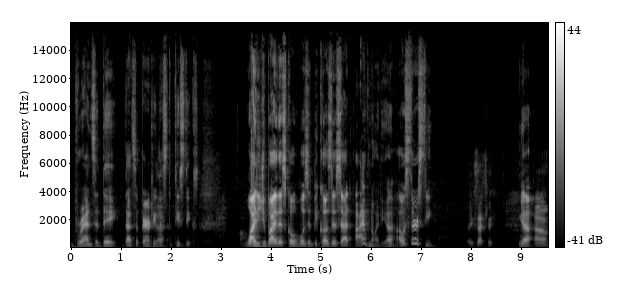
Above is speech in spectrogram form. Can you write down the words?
brands a day. That's apparently yeah. the statistics. Why did you buy this coat? Was it because this ad? I have no idea. I was thirsty. Exactly. Yeah. Um,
